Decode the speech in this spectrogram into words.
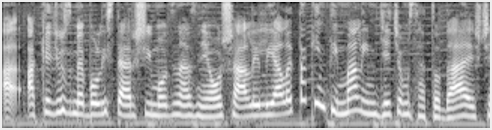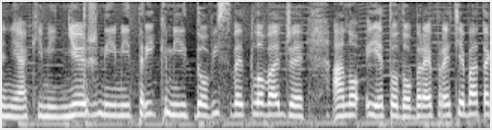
a, a keď už sme boli starší, moc nás neošálili, ale takým tým malým deťom sa to dá ešte nejakými nežnými trikmi dovysvetľovať, že áno, je to dobré pre teba, tak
